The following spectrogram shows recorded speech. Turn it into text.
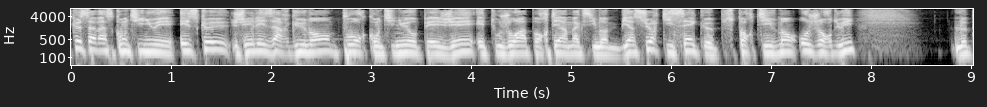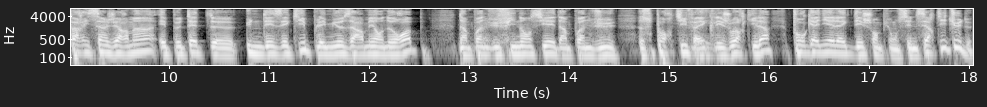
que ça va se continuer? Est-ce que j'ai les arguments pour continuer au PSG et toujours apporter un maximum? Bien sûr, qui sait que sportivement aujourd'hui, le Paris Saint-Germain est peut-être euh, une des équipes les mieux armées en Europe d'un point de vue financier et d'un point de vue sportif avec les joueurs qu'il a pour gagner la Ligue des Champions. C'est une certitude.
